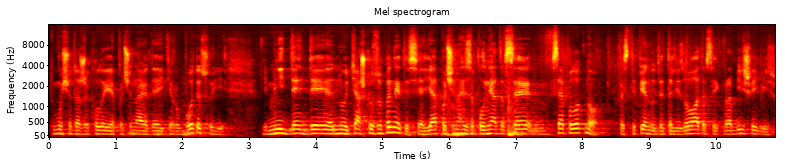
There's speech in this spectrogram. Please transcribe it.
Тому що навіть коли я починаю деякі роботи свої, і мені де, де ну, тяжко зупинитися, я починаю заповняти все, все полотно, постепенно деталізувати все більше і більше.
